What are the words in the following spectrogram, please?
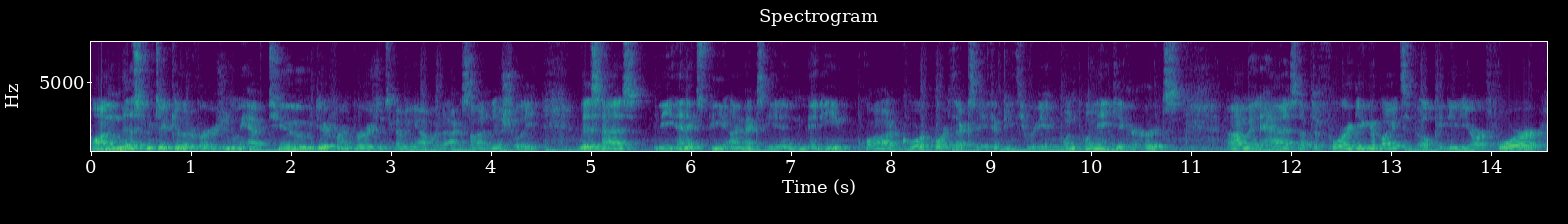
On this particular version, we have two different versions coming out with Axon initially. This has the NXP IMX8M Mini quad-core Cortex-A53 at 1.8 gigahertz. Um, it has up to four gigabytes of LPDDR4.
